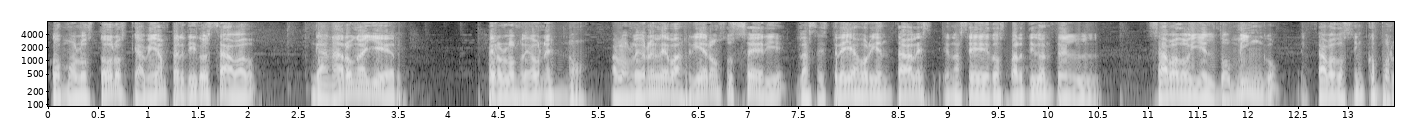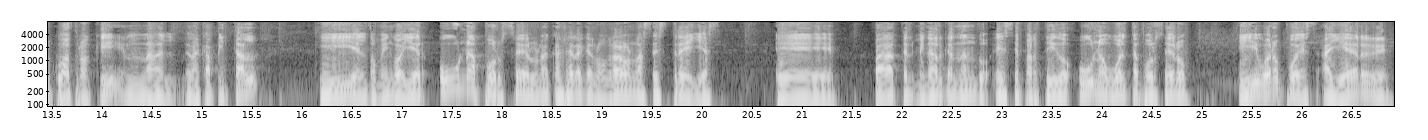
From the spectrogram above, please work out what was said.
como los toros que habían perdido el sábado ganaron ayer, pero los leones no. A los leones le barrieron su serie, las estrellas orientales, en hace dos partidos entre el sábado y el domingo. El sábado 5 por 4 aquí en la, en la capital. Y el domingo ayer una por cero, una carrera que lograron las estrellas eh, para terminar ganando ese partido una vuelta por cero. Y bueno, pues ayer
